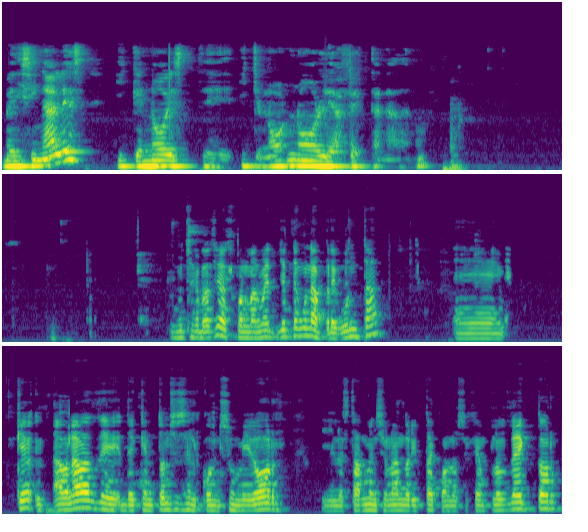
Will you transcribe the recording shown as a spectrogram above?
medicinales y que no, este, y que no, no le afecta nada. ¿no? Muchas gracias, Juan Manuel. Yo tengo una pregunta. Eh, hablabas de, que entonces el consumidor, y lo estás mencionando ahorita con los ejemplos de Héctor,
